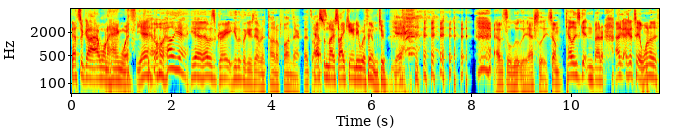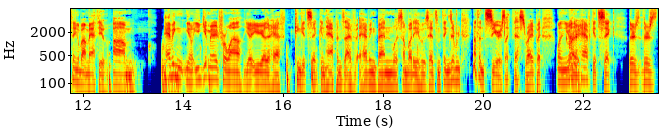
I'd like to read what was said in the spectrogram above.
that's a guy I want to hang with. Yeah. Oh, hell yeah. Yeah. That was great. He looked like he was having a ton of fun there. That's awesome. Have awesome. some nice eye candy with him too. Yeah, absolutely, absolutely. So Kelly's getting better. I, I got to tell you one other thing about Matthew. Um, having you know, you get married for a while, your, your other half can get sick, and happens. I've having been with somebody who's had some things, every nothing serious like this, right? But when your other half gets sick, there's there's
